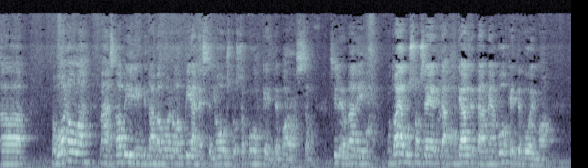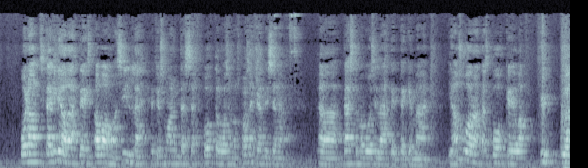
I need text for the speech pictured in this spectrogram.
ää, mä voin olla vähän stabiilimpi tai mä voin olla pienessä joustossa pohkeiden varassa. Sille on väliä. Mutta ajatus on se, että me käytetään meidän pohkeiden voimaa. Voidaan sitä ideaa lähteä avaamaan sillä, että jos mä oon nyt tässä otteluasennossa vasenkätisenä, ää, tästä mä voisin lähteä tekemään ihan suoraan tästä pohkeilla hyppyä,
